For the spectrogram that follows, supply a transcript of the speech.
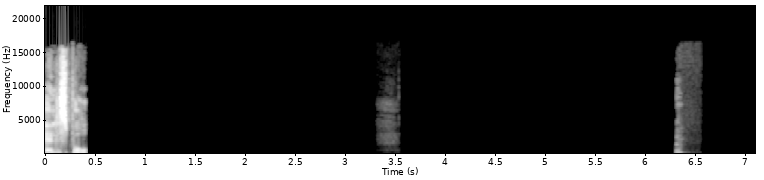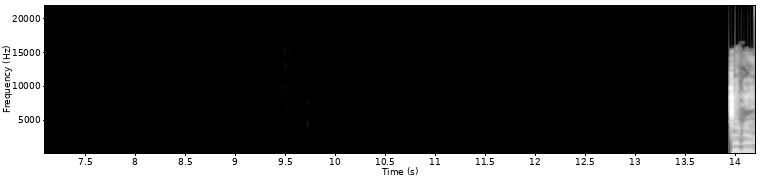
Alice beobachtet seiner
